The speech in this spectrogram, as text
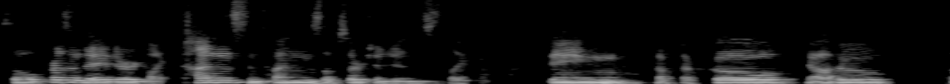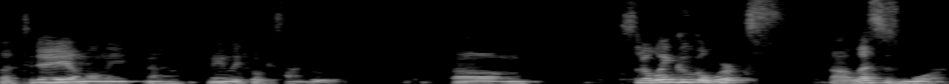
so present day, there are like tons and tons of search engines like Bing, DuckDuckGo, Yahoo. But today I'm only kind of mainly focused on Google. Um, so the way Google works, uh, less is more.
